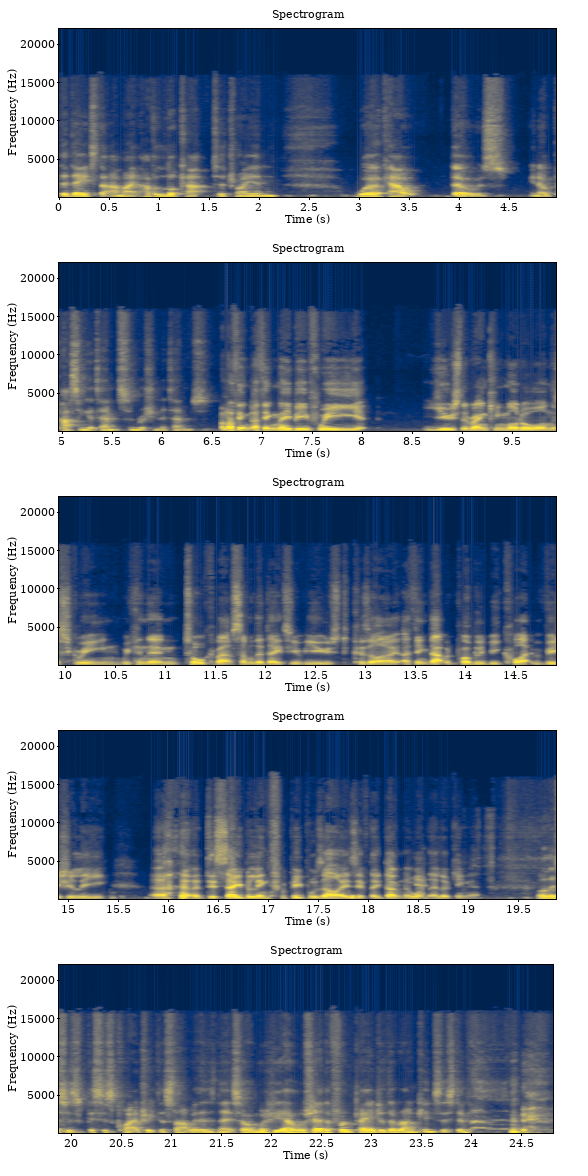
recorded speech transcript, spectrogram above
the data that I might have a look at to try and work out those, you know, passing attempts and rushing attempts? And I think I think maybe if we use the ranking model on the screen, we can then talk about some of the data you've used because I, I think that would probably be quite visually uh, disabling for people's eyes if they don't know yeah. what they're looking at. Well, this is this is quite a treat to start with, isn't it? So I'm gonna yeah, we'll share the front page of the ranking system.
